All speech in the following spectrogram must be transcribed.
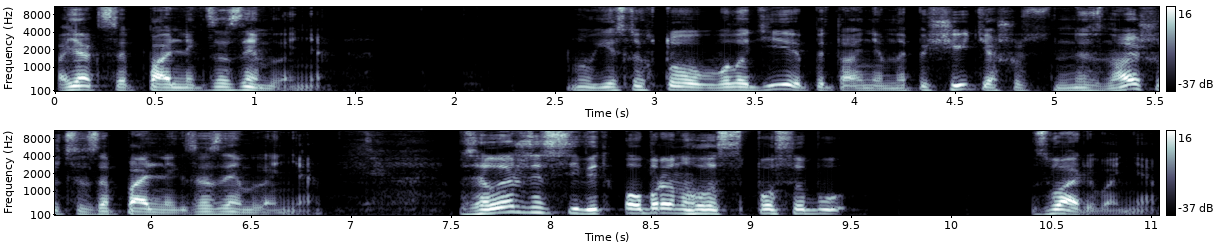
А як це пальник заземлення? Ну, якщо хто володіє питанням, напишіть, я щось не знаю, що це за пальник заземлення. В залежності від обраного способу зварювання.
